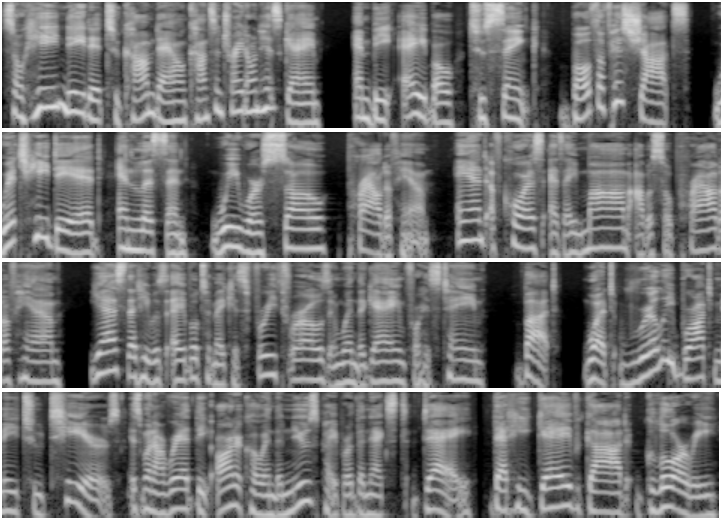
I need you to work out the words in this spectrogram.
So he needed to calm down, concentrate on his game, and be able to sink both of his shots, which he did. And listen, we were so proud of him. And of course, as a mom, I was so proud of him. Yes, that he was able to make his free throws and win the game for his team. But what really brought me to tears is when I read the article in the newspaper the next day that he gave God glory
